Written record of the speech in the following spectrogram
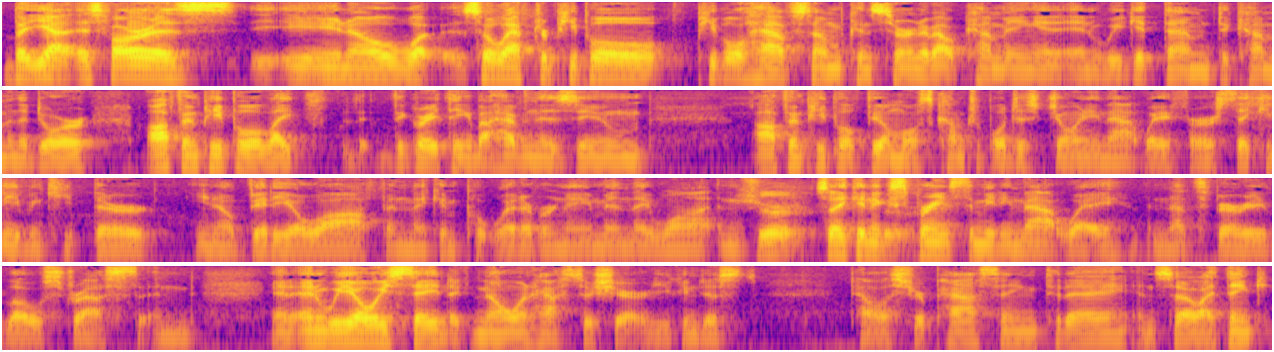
but yeah, as far as you know, what so after people people have some concern about coming and, and we get them to come in the door. Often people like the great thing about having the Zoom often people feel most comfortable just joining that way first. They can even keep their you know video off and they can put whatever name in they want, and sure. so they can sure. experience the meeting that way, and that's very low stress. And and and we always say that no one has to share. You can just tell us you're passing today, and so I think.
